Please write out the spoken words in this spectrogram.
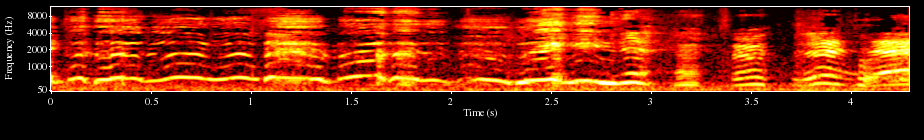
Ha ha ha ha!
